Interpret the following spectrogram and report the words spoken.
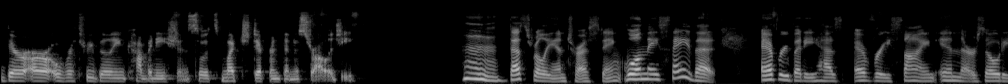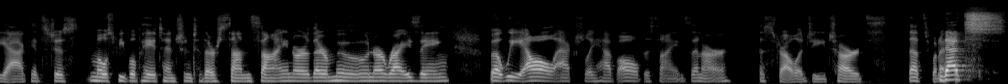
there are over 3 billion combinations. So, it's much different than astrology. Hmm, that's really interesting. Well, and they say that everybody has every sign in their zodiac. It's just most people pay attention to their sun sign or their moon or rising, but we all actually have all the signs in our astrology charts. That's what I That's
